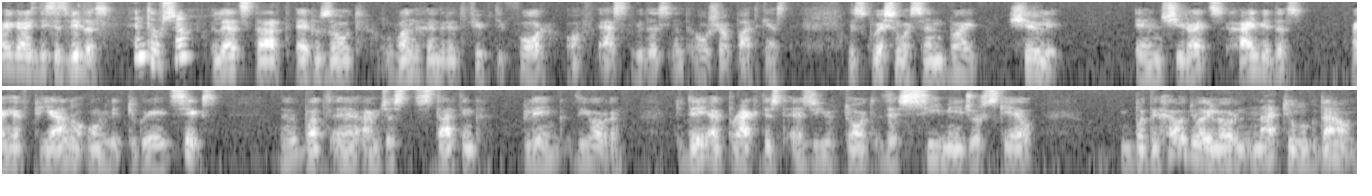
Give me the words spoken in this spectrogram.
Hi guys, this is Vidas. And Ausra. Let's start episode 154 of Ask Vidas and Ausra podcast. This question was sent by Shirley and she writes Hi Vidas, I have piano only to grade 6, uh, but uh, I'm just starting playing the organ. Today I practiced as you taught the C major scale, but how do I learn not to look down?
